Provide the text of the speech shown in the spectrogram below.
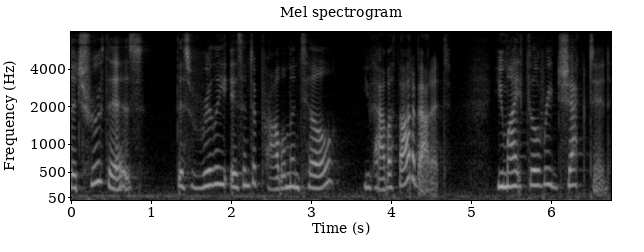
The truth is, this really isn't a problem until you have a thought about it. You might feel rejected,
